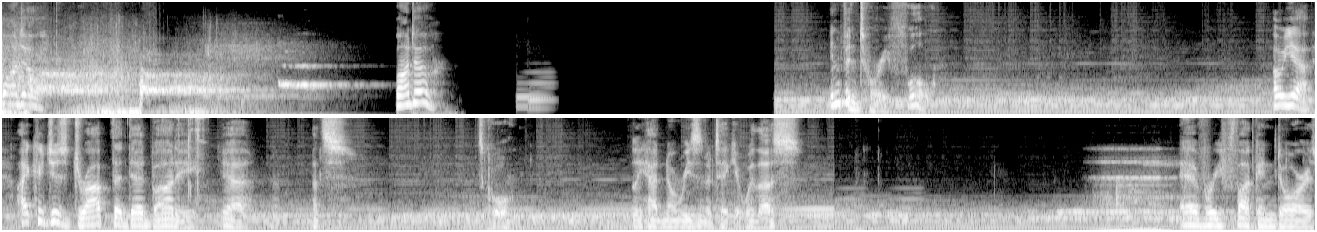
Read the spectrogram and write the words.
Bondo. Bondo? Inventory full. Oh yeah, I could just drop the dead body. Yeah, that's that's cool. Really had no reason to take it with us. Every fucking door is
